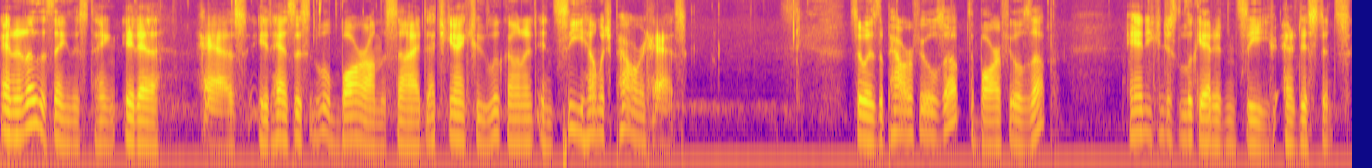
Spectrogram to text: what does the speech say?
and another thing this thing it uh, has, it has this little bar on the side that you can actually look on it and see how much power it has. So as the power fills up, the bar fills up, and you can just look at it and see at a distance.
